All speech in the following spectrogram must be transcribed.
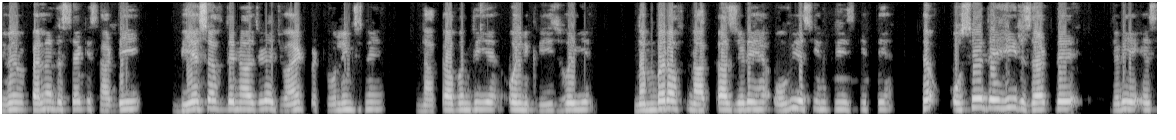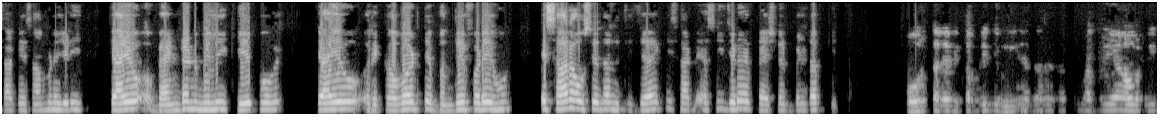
ਜਿਵੇਂ ਮੈਂ ਪਹਿਲਾਂ ਦੱਸਿਆ ਕਿ ਸਾਡੀ ਬੀਐਸਐਫ ਦੇ ਨਾਲ ਜਿਹੜੇ ਜੁਆਇੰਟ ਪੈਟਰੋਲਿੰਗਸ ਨੇ ਨਾਕਾਬੰਦੀ ਹੈ ਉਹ ਇਨਕਰੀਜ਼ ਹੋਈ ਹੈ। ਨੰਬਰ ਆਫ ਨਾਕਾਸ ਜਿਹੜੇ ਹੈ ਉਹ ਵੀ ਅਸੀਂ ਇਨਕਰੀਜ਼ ਕੀਤੇ ਹੈ। ਤੇ ਉਸੇ ਦੇ ਹੀ ਰਿਜ਼ਲਟ ਦੇ ਜਿਹੜੀ ਇਹ ਸਾਡੇ ਸਾਹਮਣੇ ਜਿਹੜੀ ਚਾਹੇ ਉਹ ਅਬੈਂਡਨਡ ਮਿਲੀ ਖੇਪ ਹੋਵੇ ਚਾਹੇ ਉਹ ਰਿਕਵਰਡ ਤੇ ਬੰਦੇ ਫੜੇ ਹੋਣ ਇਹ ਸਾਰਾ ਉਸੇ ਦਾ ਨਤੀਜਾ ਹੈ ਕਿ ਸਾਡੇ ਅਸੀਂ ਜਿਹੜਾ ਪ੍ਰੈਸ਼ਰ ਬਿਲਡ ਅਪ ਕੀਤਾ। ਹੋਰ ਤਰ੍ਹਾਂ ਰਿਕਵਰੀ ਦੀ ਉਮੀਦ ਹੈ ਸਰ ਸਭ ਤੋਂ ਵੱਧ ਜਾਂ ਹੋਰ ਵੀ।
